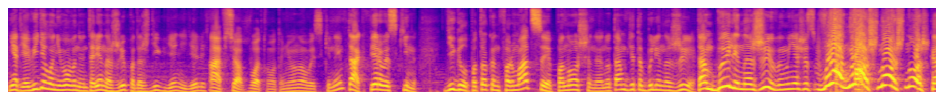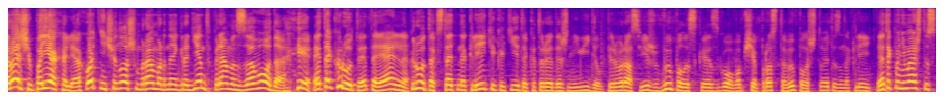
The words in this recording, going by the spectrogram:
Нет, я видел у него в инвентаре ножи, подожди, где они делись? А, все, вот, вот, у него новые скины. Так, первый скин. Дигл поток информации, поношенная, но там где-то были ножи. Там были ножи, вы меня сейчас... Во, нож, нож, нож! Короче, поехали. Охотничий нож, мраморный градиент прямо с завода. это круто, это реально круто. Кстати, наклейки какие-то, которые я даже не видел. Первый раз вижу, выпал из CSGO, вообще просто выпал. Что это за наклейки? Я так понимаю, что с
